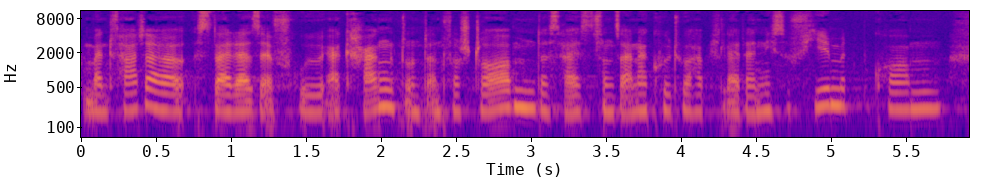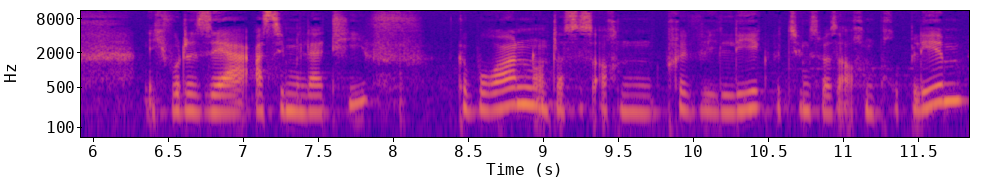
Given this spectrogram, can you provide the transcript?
Mein Vater ist leider sehr früh erkrankt und dann verstorben. Das heißt, von seiner Kultur habe ich leider nicht so viel mitbekommen. Ich wurde sehr assimilativ geboren und das ist auch ein Privileg beziehungsweise auch ein Problem.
